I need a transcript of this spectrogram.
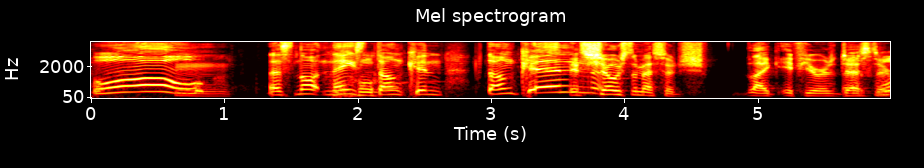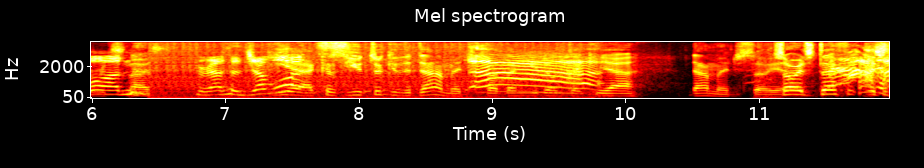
Whoa! That's not nice, Duncan. Duncan. It shows the message. Like if you're a jester, it's one. nice. We have to jump Yeah, because you took the damage, but then you don't take ah! Yeah. damage. So yeah. So it's definitely.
